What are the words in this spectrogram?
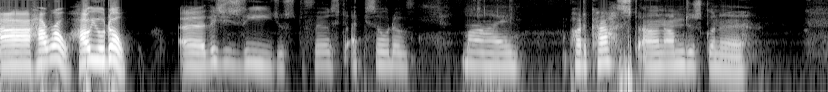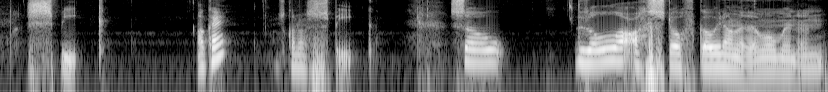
Uh, hello, how you do? Uh, this is the just the first episode of my podcast, and I'm just gonna speak. Okay, I'm just gonna speak. So there's a lot of stuff going on at the moment, and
